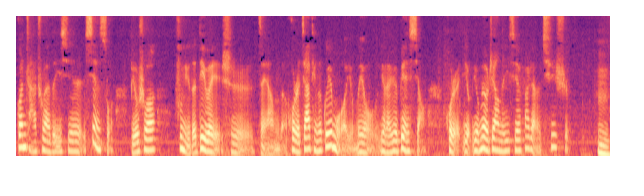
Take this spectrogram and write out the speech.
观察出来的一些线索？比如说，妇女的地位是怎样的，或者家庭的规模有没有越来越变小，或者有有没有这样的一些发展的趋势？嗯，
